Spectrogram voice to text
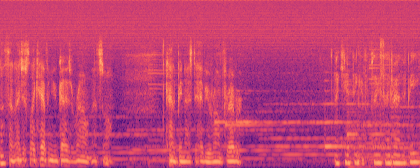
Nothing. I just like having you guys around, that's all. Kind of be nice to have you around forever. I can't think of a place I'd rather be.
